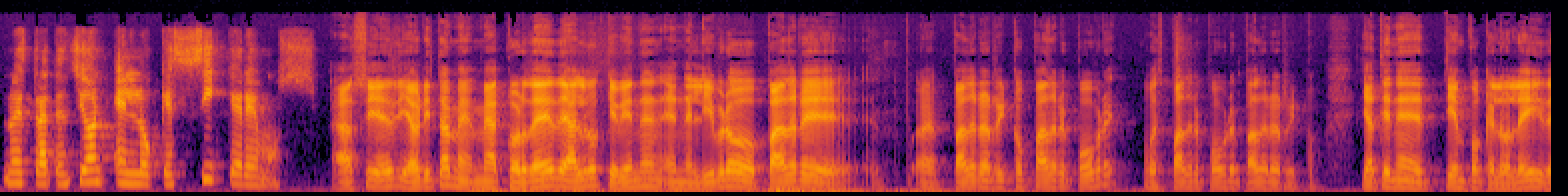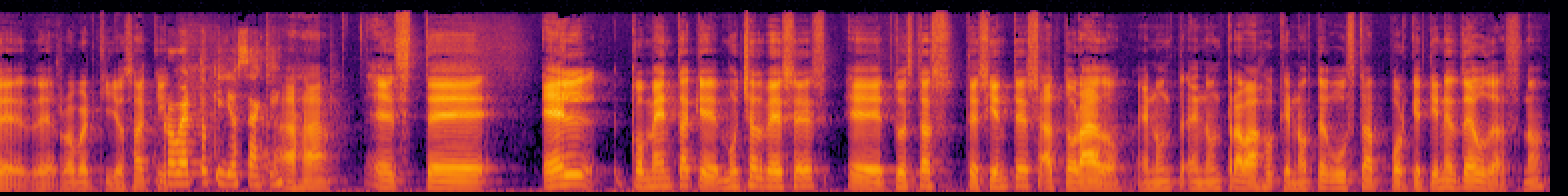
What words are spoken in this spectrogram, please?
nuestra atención en lo que sí queremos. Así es, y ahorita me, acordé de algo que viene en, el libro Padre, eh, Padre Rico, Padre Pobre, o es Padre Pobre, Padre Rico. Ya tiene tiempo que lo leí de, de Robert Kiyosaki. Roberto Kiyosaki. Ajá. Este, él comenta que muchas veces eh, tú estás, te sientes atorado en un, en un, trabajo que no te gusta porque tienes deudas, ¿no?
